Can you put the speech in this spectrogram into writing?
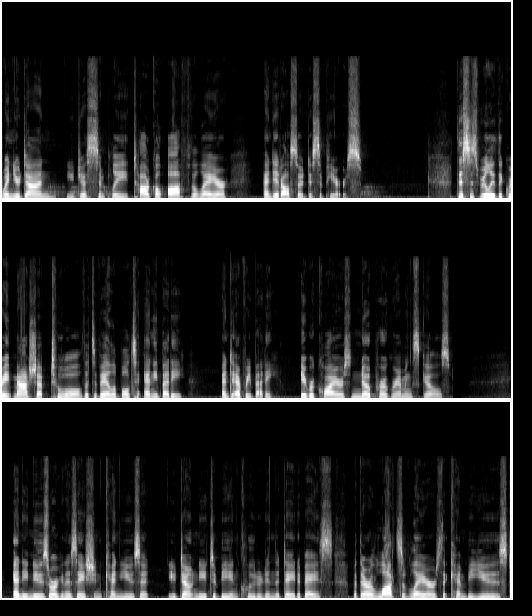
when you're done, you just simply toggle off the layer and it also disappears. This is really the great mashup tool that's available to anybody and everybody. It requires no programming skills. Any news organization can use it. You don't need to be included in the database, but there are lots of layers that can be used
